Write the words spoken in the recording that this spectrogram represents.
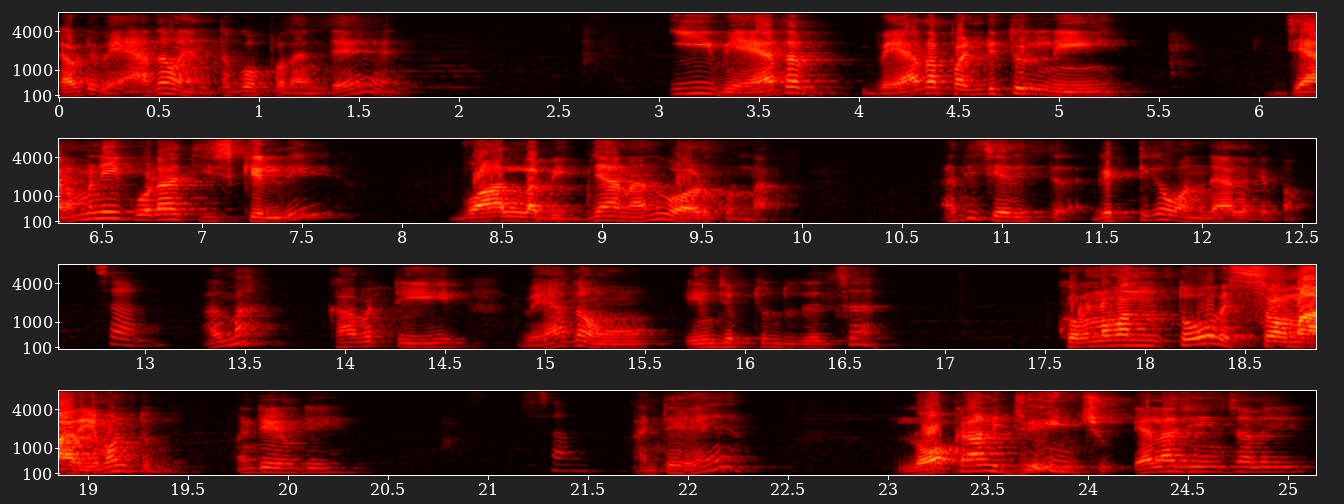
కాబట్టి వేదం ఎంత గొప్పదంటే ఈ వేద వేద పండితుల్ని జర్మనీ కూడా తీసుకెళ్ళి వాళ్ళ విజ్ఞానాన్ని వాడుకున్నారు. అది చరిత్ర. గట్టిగా వందేళ్ళ క్రితం. అదమ్మా కాబట్టి వేదం ఏం చెప్తుందో తెలుసా? కృణవంతో విశ్వమార్యం అంటుంది. అంటే ఏమిటి? అంటే లోకాన్ని జయించు. ఎలా జయించాలి?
